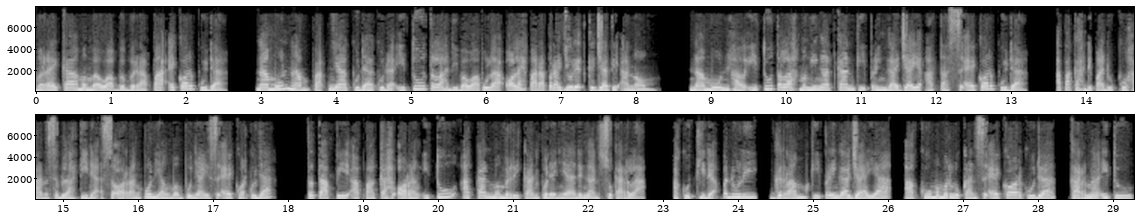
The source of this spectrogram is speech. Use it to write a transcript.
mereka membawa beberapa ekor kuda. Namun nampaknya kuda-kuda itu telah dibawa pula oleh para prajurit kejati Anom. Namun hal itu telah mengingatkan Ki Pringgajaya atas seekor kuda. Apakah di padukuhan sebelah tidak seorang pun yang mempunyai seekor kuda? Tetapi apakah orang itu akan memberikan kudanya dengan sukarela? Aku tidak peduli, geram Ki Pringgajaya, aku memerlukan seekor kuda, karena itu,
